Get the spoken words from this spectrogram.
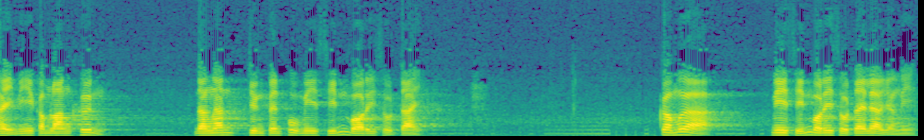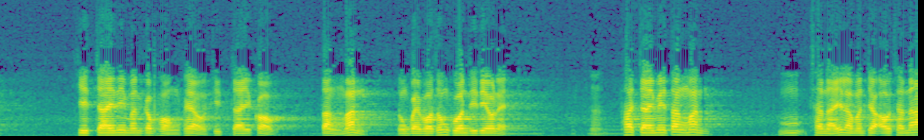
ให้มีกำลังขึ้น ดังนั้นจึงเป็นผู้มีศีลบริสุทธิ์ได้ ก็เมื่อมีศีลบริสุทธิ์ได้แล้วอย่างนี้ จิตใจนี่มันกระผ่องแผ้ว จิตใจก็ตั้งมั่น ลงไปพอสมควรทีเดียวแหละ ถ้าใจไม่ตั้งมั่นฉะไหนล่ะมันจะเอาชนะ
